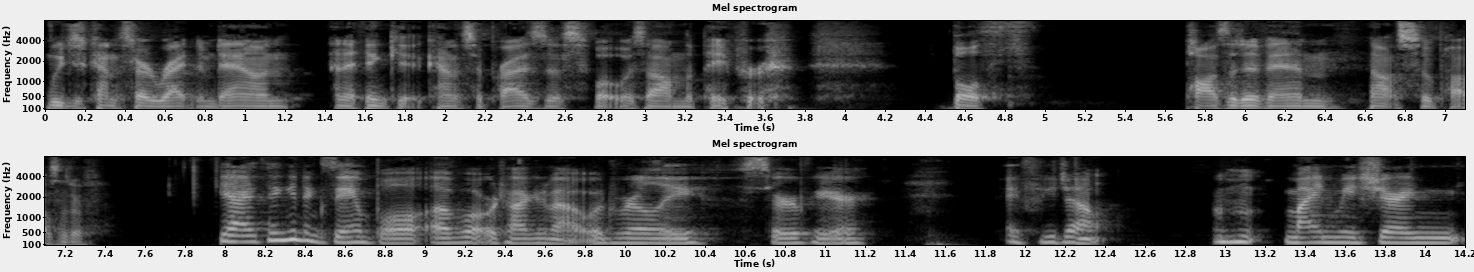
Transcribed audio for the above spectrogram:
we just kind of started writing them down. And I think it kind of surprised us what was on the paper, both positive and not so positive. Yeah, I think an example of what we're talking about would really serve here if you don't mind me sharing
